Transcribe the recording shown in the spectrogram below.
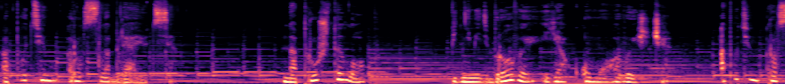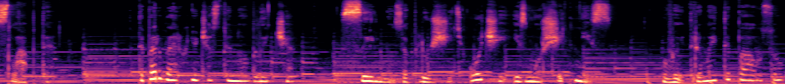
а потім розслабляються. Напружте лоб. Підніміть брови як омога вище, а потім розслабте. Тепер верхню частину обличчя. Сильно заплющіть очі і зморщіть ніс. Витримайте паузу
